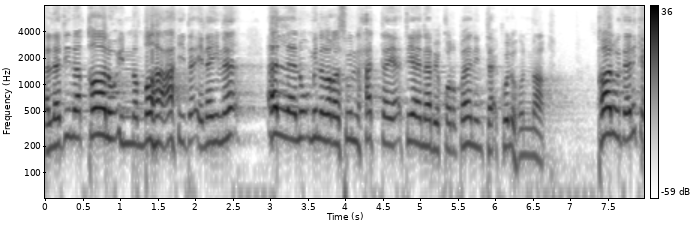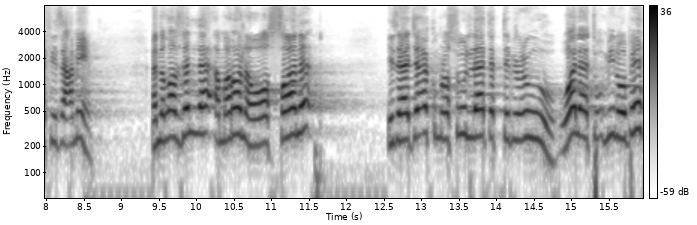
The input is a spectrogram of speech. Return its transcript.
الذين قالوا إن الله عهد إلينا ألا نؤمن لرسول حتى يأتينا بقربان تأكله النار. قالوا ذلك في زعمهم أن الله وجل أمرنا ووصانا إذا جاءكم رسول لا تتبعوه ولا تؤمنوا به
